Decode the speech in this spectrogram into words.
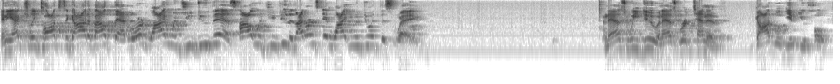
And he actually talks to God about that. Lord, why would you do this? How would you do this? I don't understand why you would do it this way. And as we do, and as we're attentive, God will give you hope.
